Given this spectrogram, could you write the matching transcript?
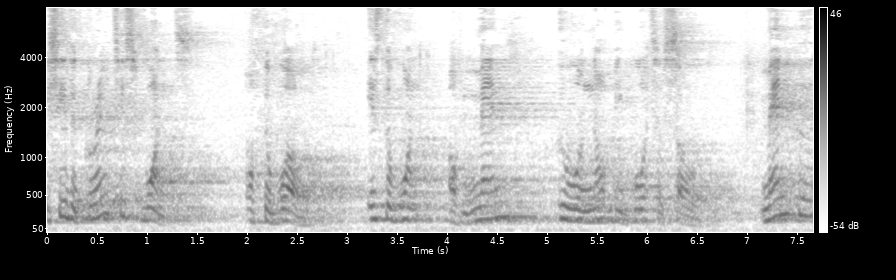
You see, the greatest want of the world is the want of men who will not be bought or sold. Men who,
